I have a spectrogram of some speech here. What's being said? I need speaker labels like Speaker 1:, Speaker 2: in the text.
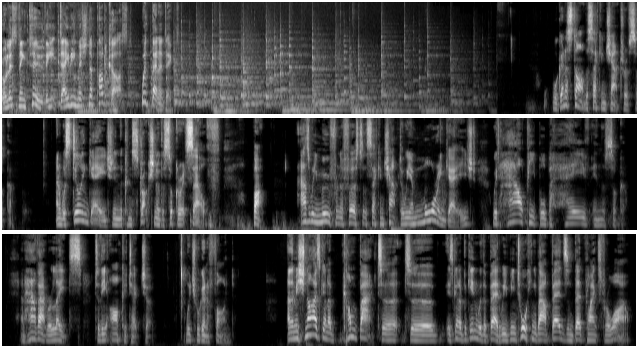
Speaker 1: You're listening to the Daily Mishnah Podcast with Benedict.
Speaker 2: We're going to start the second chapter of Sukkah. And we're still engaged in the construction of the Sukkah itself. But as we move from the first to the second chapter, we are more engaged with how people behave in the Sukkah and how that relates to the architecture which we're going to find. And the Mishnah is going to come back to, to is going to begin with a bed. We've been talking about beds and bed planks for a while.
